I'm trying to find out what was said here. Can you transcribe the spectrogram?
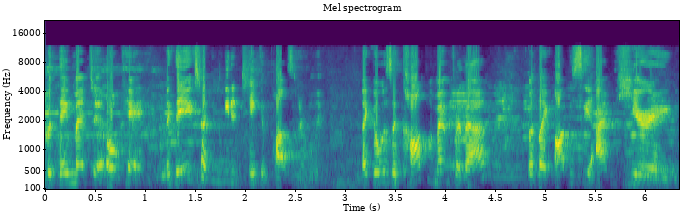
but they meant it okay. Like, they expected me to take it positively. Like, it was a compliment for them, but like, obviously, I'm hearing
